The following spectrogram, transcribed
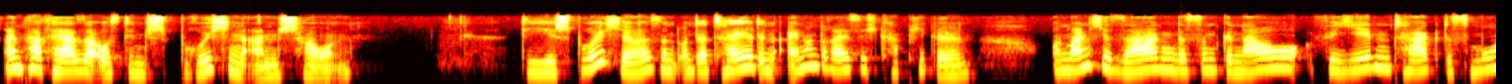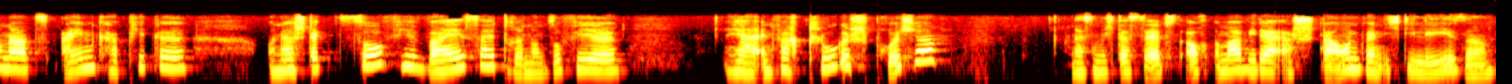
ein paar Verse aus den Sprüchen anschauen. Die Sprüche sind unterteilt in 31 Kapitel und manche sagen, das sind genau für jeden Tag des Monats ein Kapitel und da steckt so viel Weisheit drin und so viel, ja, einfach kluge Sprüche, dass mich das selbst auch immer wieder erstaunt, wenn ich die lese.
